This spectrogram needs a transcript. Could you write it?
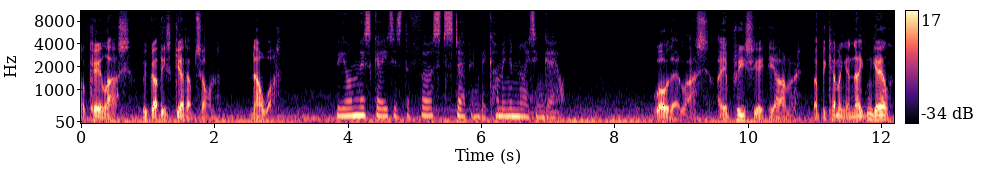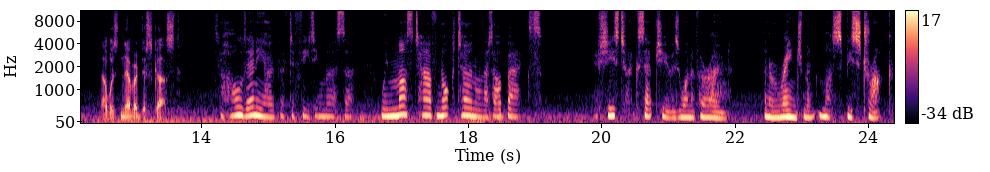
Okay, lass. We've got these get-ups on. Now what? Beyond this gate is the first step in becoming a nightingale. Whoa there, lass. I appreciate the armor, but becoming a nightingale? That was never discussed. To hold any hope of defeating Mercer, we must have Nocturnal at our backs. If she's to accept you as one of her own, an arrangement must be struck.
